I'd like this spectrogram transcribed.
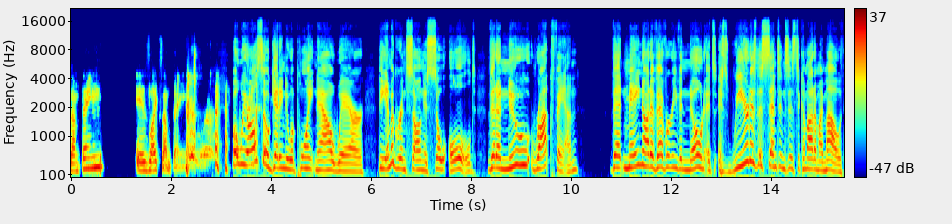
something is like something. But we're also getting to a point now where the immigrant song is so old that a new rock fan that may not have ever even known it's as weird as this sentence is to come out of my mouth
